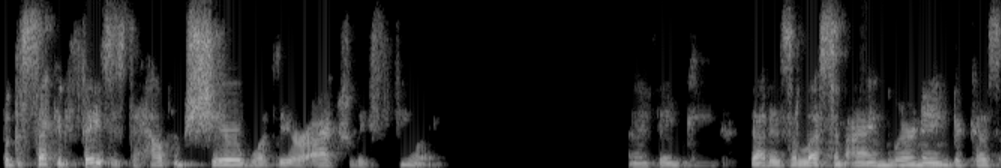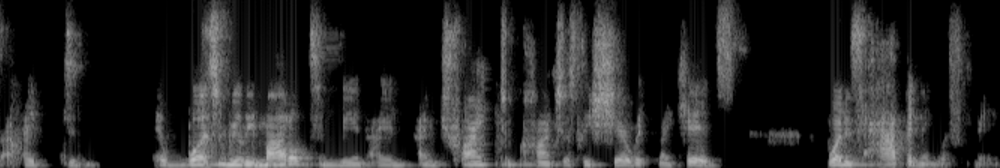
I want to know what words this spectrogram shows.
But the second phase is to help them share what they are actually feeling. And I think that is a lesson I'm learning because I didn't, it wasn't really modeled to me. And I, I'm trying to consciously share with my kids what is happening with me,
